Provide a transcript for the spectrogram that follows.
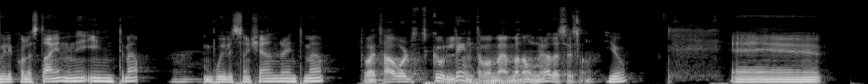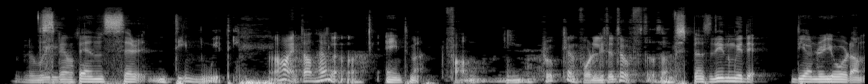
Willie Colestein är inte med. Wilson Chandler är inte med. Dwight Howard skulle inte vara med, men ångrade sig sen. Jo. Eh, Williams. Spencer Dinwiddie Jaha, inte han heller med. är inte med. Fan, Brooklyn får det lite tufft alltså. Spencer Dinwiddie, DeAndre Jordan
